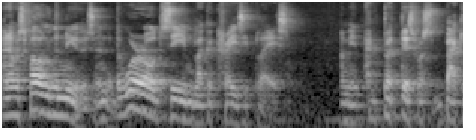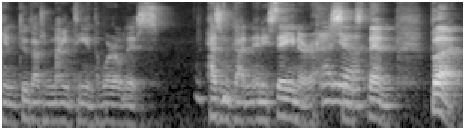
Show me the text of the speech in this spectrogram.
and I was following the news, and the world seemed like a crazy place. I mean, but this was back in 2019. The world is hasn't gotten any saner Uh, since yeah. then. But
